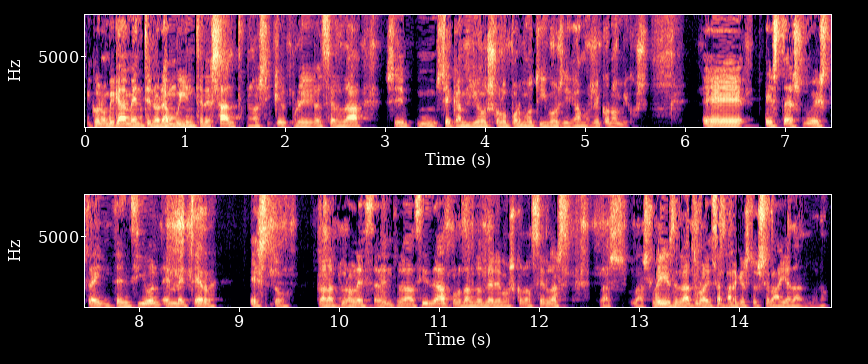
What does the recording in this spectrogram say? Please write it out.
económicamente no era muy interesante, así que el proyecto de Cerdá se, se, cambió solo por motivos, digamos, económicos. esta es nuestra intención en meter esto, la naturaleza dentro de la ciudad, por lo tanto debemos conocer las, las, las leyes de la naturaleza para que esto se vaya dando. ¿no?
